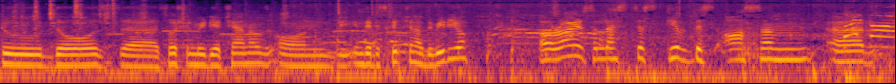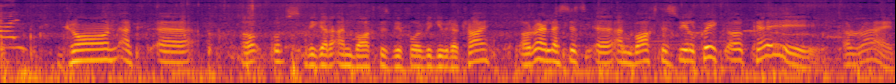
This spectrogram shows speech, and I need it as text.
to those uh, social media channels on the in the description of the video. All right so let's just give this awesome uh, drone a, uh, oh oops we gotta unbox this before we give it a try. All right let's just uh, unbox this real quick. Okay all right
